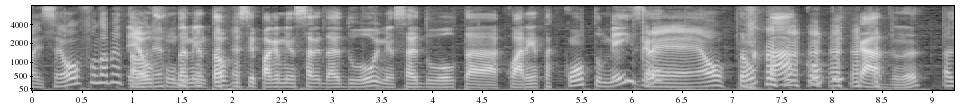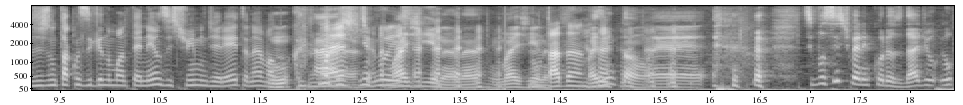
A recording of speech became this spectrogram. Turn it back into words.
Ah, isso é o fundamental, é o né? fundamental, porque você paga a mensalidade do WoW e mensalidade do WoW tá 40 conto mês, né? Creu. Então tá complicado, né? A gente não tá conseguindo manter nem os streaming direito, né, maluco? Hum, Cara, É, tipo imagina, né? Imagina. Não tá dando. Mas então, é. Se vocês tiverem curiosidade, eu, eu-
